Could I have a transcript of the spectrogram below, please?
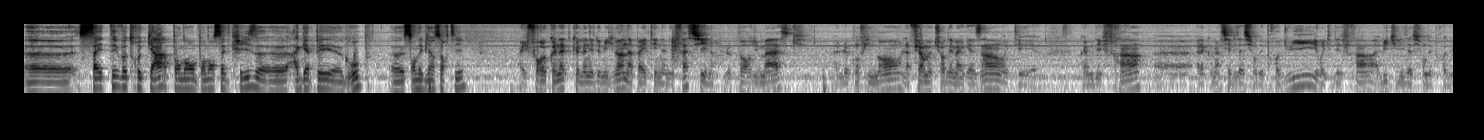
ça a été votre cas pendant, pendant cette crise Agapé Group s'en est bien sorti? Il faut reconnaître que l'année 2020 n'a pas été une année facile. Le port du masque, le confinement, la fermeture des magasins ont été quand même des freins à la commercialisation des produits, ont été des freins à l'utilisation des produits.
